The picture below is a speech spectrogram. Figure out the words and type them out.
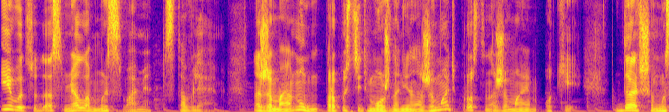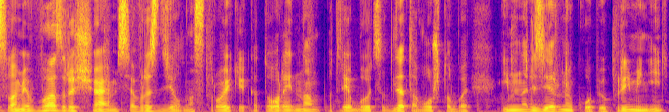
И вот сюда смело мы с вами вставляем. Нажимаем, ну пропустить можно не нажимать, просто нажимаем ОК. Дальше мы с вами возвращаемся в раздел настройки, который нам потребуется для того, чтобы именно резервную копию применить.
